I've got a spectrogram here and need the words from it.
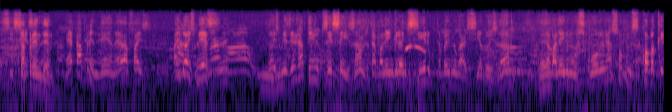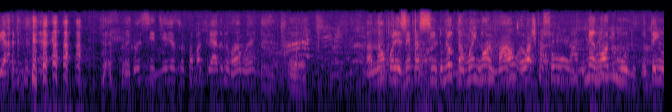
esse- Tá aprendendo. É, tá aprendendo. Ela faz, faz dois meses, né? Dois meses. Eu já tenho 16 anos, já trabalhei em Grande Circo, trabalhei no Garcia dois anos, É. trabalhei no Moscou, eu já sou como se- cobra criada. Com esse dia já sou cobra criada no ramo, né? Ah, não, por exemplo, assim, do meu tamanho normal, eu acho que eu sou o menor do mundo. Eu tenho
